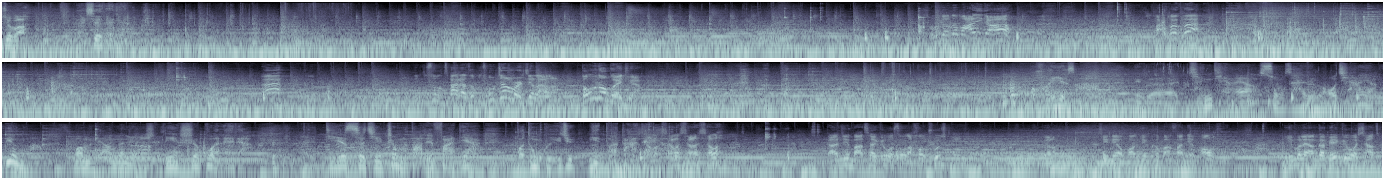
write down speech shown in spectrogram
进去吧。谢谢太君。手脚都麻利点啊！快快快！哎，你们送菜的怎么从正门进来了？懂不懂规矩？不好意思啊，那个今天呀，送菜的老钱呀病了，我们两个呢是临时过来的，第一次进这么大的饭店，不懂规矩，您多担待。行了行了行了，赶紧把菜给我送到后厨去。对了，今天皇军可把饭店包了，你们两个别给我瞎走，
